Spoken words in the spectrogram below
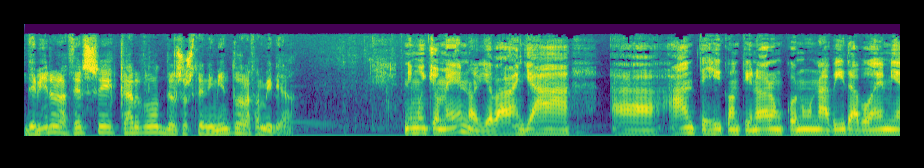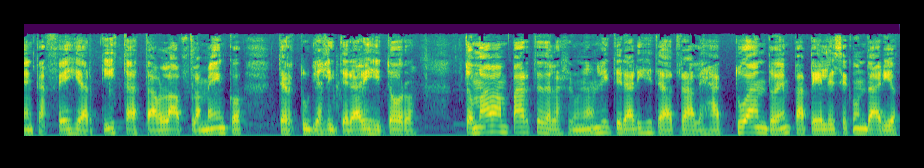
debieron hacerse cargo del sostenimiento de la familia. Ni mucho menos, llevaban ya antes y continuaron con una vida bohemia en cafés y artistas, tablaos flamencos, tertulias literarias y toros. Tomaban parte de las reuniones literarias y teatrales, actuando en papeles secundarios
